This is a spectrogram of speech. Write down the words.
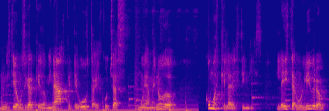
Un estilo musical que dominás, que te gusta, que escuchás muy a menudo. ¿Cómo es que la distinguís? ¿Leíste algún libro?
